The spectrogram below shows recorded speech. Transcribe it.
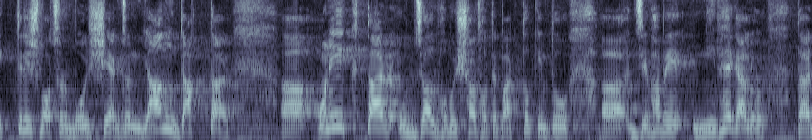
একত্রিশ বছর বয়সী একজন ইয়াং ডাক্তার অনেক তার উজ্জ্বল ভবিষ্যৎ হতে পারত, কিন্তু যেভাবে নিভে গেল তার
